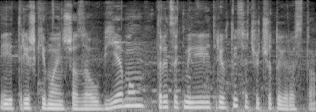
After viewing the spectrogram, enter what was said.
і трішки менша за об'ємом 30 мл 1400.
